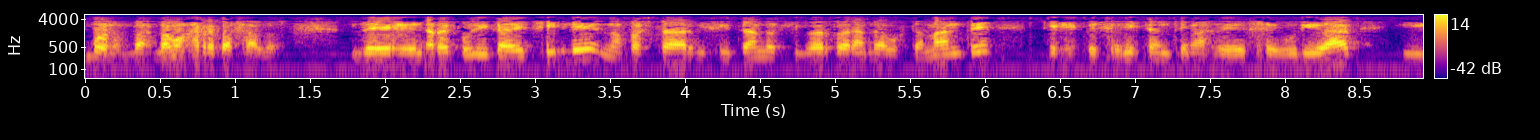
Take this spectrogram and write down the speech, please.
bueno, vamos a repasarlos. De la República de Chile nos va a estar visitando Gilberto Aranda Bustamante, que es especialista en temas de seguridad y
